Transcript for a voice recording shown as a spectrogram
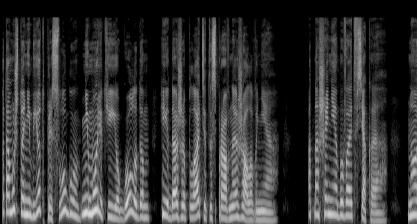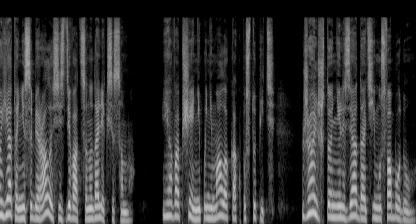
потому что не бьет прислугу, не морит ее голодом и даже платит исправное жалование. Отношение бывает всякое. Но я-то не собиралась издеваться над Алексисом. Я вообще не понимала, как поступить. Жаль, что нельзя дать ему свободу.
